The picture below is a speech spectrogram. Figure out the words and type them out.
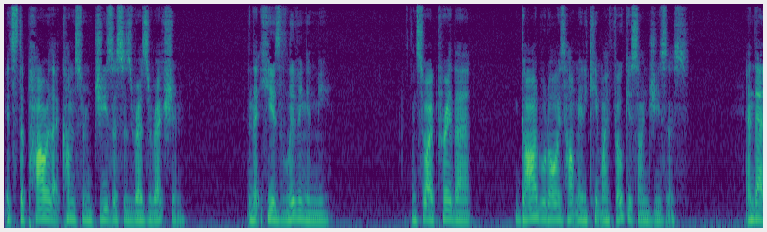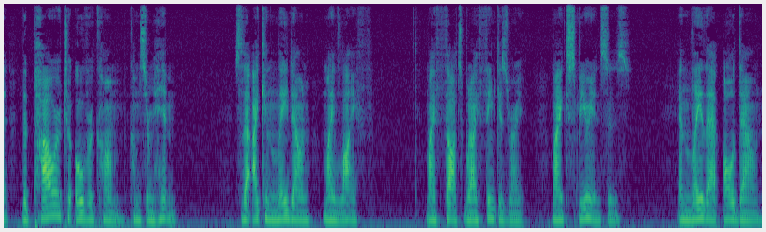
It's the power that comes from Jesus' resurrection and that He is living in me. And so I pray that God would always help me to keep my focus on Jesus and that the power to overcome comes from Him so that I can lay down my life, my thoughts, what I think is right, my experiences, and lay that all down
